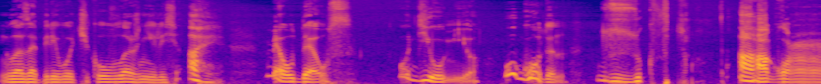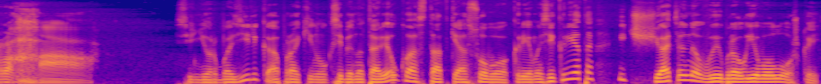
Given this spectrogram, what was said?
глаза переводчика увлажнились. «Ай, мяудеус! О диумио! О годен! Дзукфт! Агурраха!» Сеньор Базилика опрокинул к себе на тарелку остатки особого крема-секрета и тщательно выбрал его ложкой,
